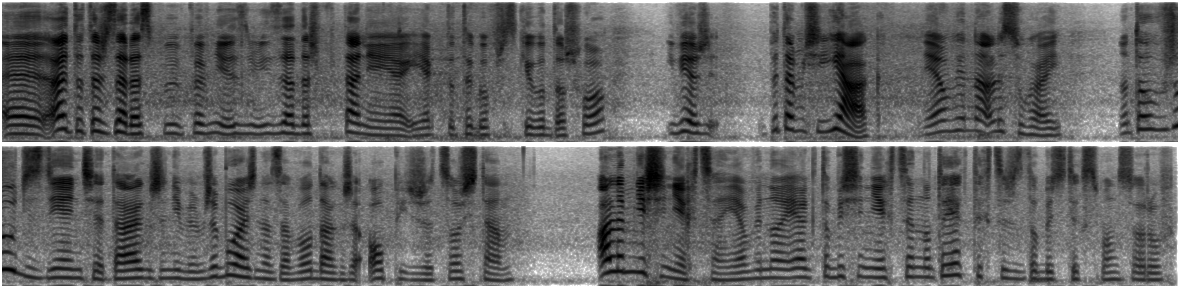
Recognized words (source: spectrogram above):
E, ale to też zaraz pewnie mi zadasz pytanie, jak, jak do tego wszystkiego doszło. I wiesz, pyta mi się jak. Ja mówię, no ale słuchaj, no to wrzuć zdjęcie, tak, że nie wiem, że byłaś na zawodach, że opisz, że coś tam. Ale mnie się nie chce. Ja mówię, no jak tobie się nie chce, no to jak ty chcesz zdobyć tych sponsorów?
